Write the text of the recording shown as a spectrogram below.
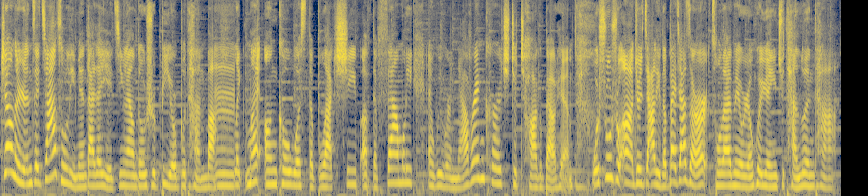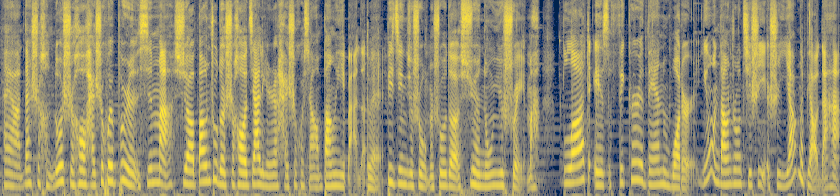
这样的人在家族里面，大家也尽量都是避而不谈吧。Like my uncle was the black sheep of the family, and we were never encouraged to talk about him. 我叔叔啊，就是家里的败家子儿，从来没有人会愿意去谈论它。哎呀，但是很多时候还是会不忍心嘛，需要帮助的时候，家里人还是会想要帮一把的。对，毕竟就是我们说的血浓于水嘛。Blood is thicker than water。英文当中其实也是一样的表达哈，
